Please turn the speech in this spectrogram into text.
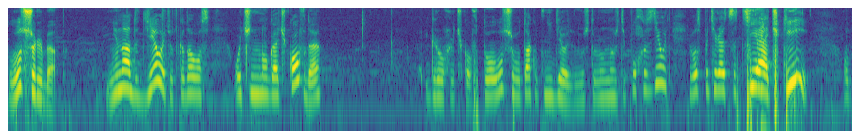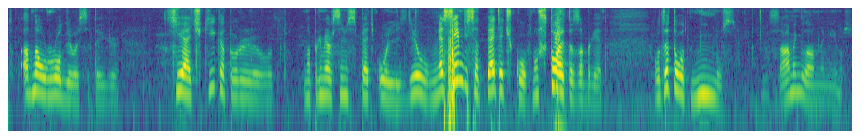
лучше, ребят, не надо делать, вот когда у вас очень много очков, да, игровых очков, то лучше вот так вот не делать, потому что вы можете плохо сделать, и у вас потеряются те очки, вот одна уродливость этой игры, те очки, которые вот например, 75 Олли сделал. У меня 75 очков. Ну что это за бред? Вот это вот минус. Самый главный минус.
